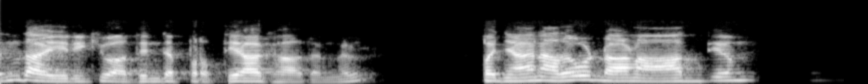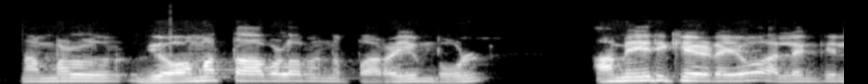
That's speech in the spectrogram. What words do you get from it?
എന്തായിരിക്കും അതിന്റെ പ്രത്യാഘാതങ്ങൾ? അപ്പം ഞാൻ അതുകൊണ്ടാണ് ആദ്യം നമ്മൾ വ്യോമത്താവളം എന്ന് പറയുമ്പോൾ അമേരിക്കയുടെയോ അല്ലെങ്കിൽ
